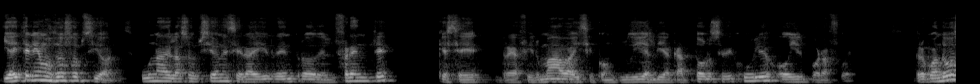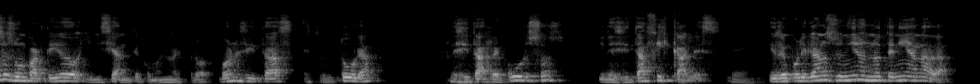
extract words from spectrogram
Y ahí teníamos dos opciones. Una de las opciones era ir dentro del frente, que se reafirmaba y se concluía el día 14 de julio, o ir por afuera. Pero cuando vos sos un partido iniciante como el nuestro, vos necesitas estructura, necesitas recursos y necesitas fiscales. Y Republicanos Unidos no tenía nada.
